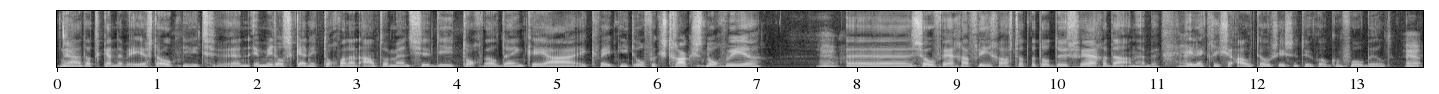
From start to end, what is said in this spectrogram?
Ja. dat kenden we eerst ook niet. En inmiddels ken ik toch wel een aantal mensen die toch wel denken: ja, ik weet niet of ik straks nog weer ja. Uh, zo ver ga vliegen als dat we tot dusver gedaan hebben. Elektrische auto's is natuurlijk ook een voorbeeld. Ja,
